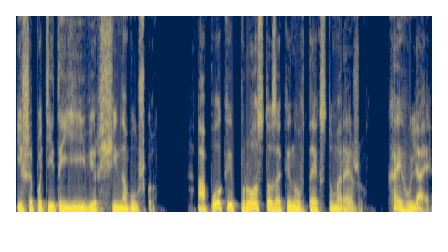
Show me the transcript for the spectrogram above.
і шепотіти її вірші на вушко а поки просто закинув текст у мережу. Хай гуляє.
